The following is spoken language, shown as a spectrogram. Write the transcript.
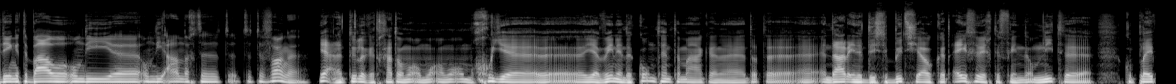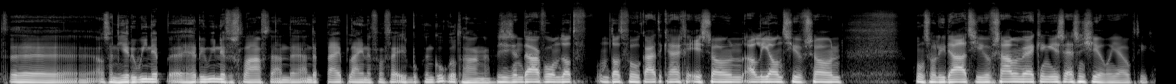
de dingen te bouwen om die, uh, om die aandacht te, te, te, vangen. Ja, natuurlijk. Het gaat om, om, om, om goede, uh, ja, winnende content te maken. Uh, dat, en daar in de distributie ook het evenwicht te vinden. Om niet compleet als een heroïne, heroïneverslaafde aan de, aan de pijplijnen van Facebook en Google te hangen. Precies, en daarvoor om dat, om dat voor elkaar te krijgen is zo'n alliantie of zo'n consolidatie of samenwerking is essentieel in jouw optiek.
